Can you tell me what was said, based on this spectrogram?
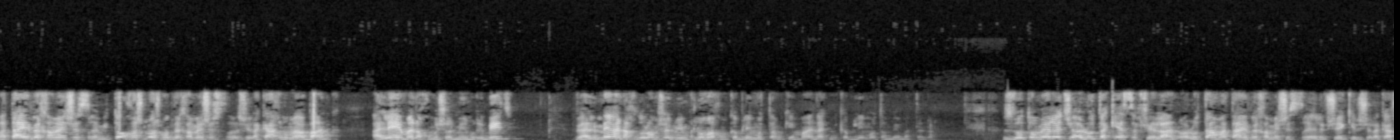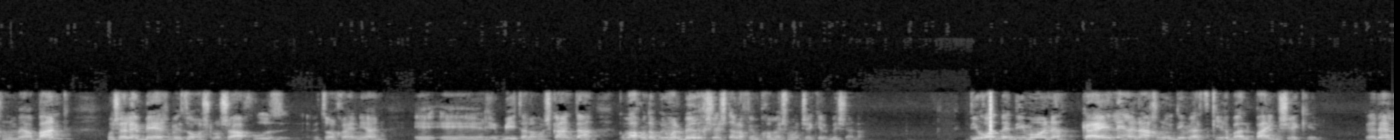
215 מתוך ה-315 שלקחנו מהבנק, עליהם אנחנו משלמים ריבית, ועל 100 אנחנו לא משלמים כלום, אנחנו מקבלים אותם כמענק, מקבלים אותם במתנה. זאת אומרת שעלות הכסף שלנו, על אותם 215 אלף שקל שלקחנו מהבנק, הוא משלם בערך באזור ה-3% לצורך העניין אה, אה, ריבית על המשכנתה, כלומר אנחנו מדברים על בערך 6,500 שקל בשנה. דירות בדימונה כאלה אנחנו יודעים להשכיר ב-2,000 שקל, בסדר?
